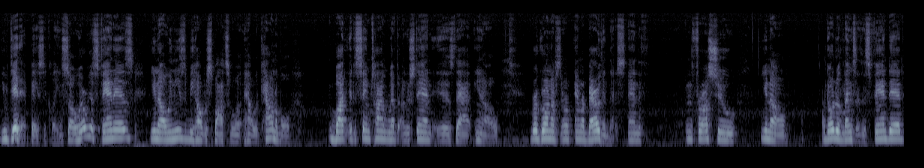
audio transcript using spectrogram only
You did it, basically. And so whoever this fan is, you know, he needs to be held responsible and held accountable. But at the same time, we have to understand is that, you know, we're grown ups and we're better than this. And and for us to, you know, go to the lengths as this fan did,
